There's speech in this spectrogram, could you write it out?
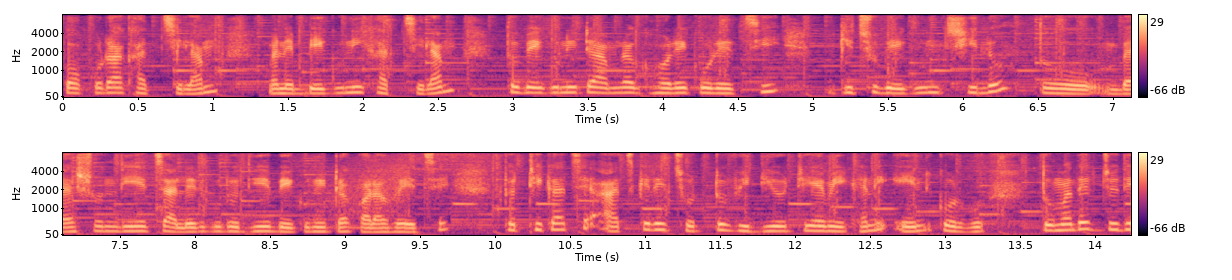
পকোড়া খাচ্ছিলাম মানে বেগুনি খাচ্ছিলাম। তো বেগুনিটা আমরা ঘরে করেছি, কিছু বেগুন ছিল, তো বেসন দিয়ে, চালের গুঁড়ো দিয়ে বেগুনিটা করা হয়েছে। তো ঠিক আছে, আজকের এই ছোট্ট ভিডিওটি আমি এখানে এন্ড করব। তোমাদের যদি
